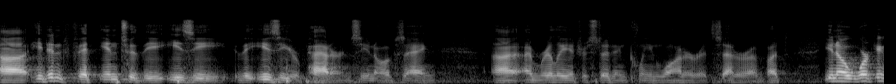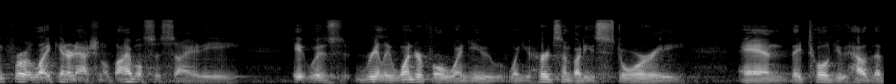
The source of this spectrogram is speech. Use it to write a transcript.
Uh, he didn't fit into the easy, the easier patterns, you know, of saying, uh, I'm really interested in clean water, et cetera. But you know, working for like International Bible Society, it was really wonderful when you when you heard somebody's story and they told you how the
